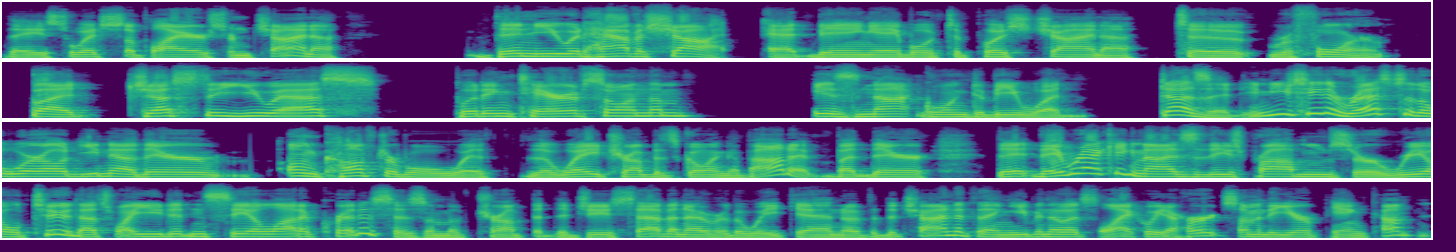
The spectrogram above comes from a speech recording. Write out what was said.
they switch suppliers from China, then you would have a shot at being able to push China to reform. But just the US putting tariffs on them is not going to be what does it. And you see the rest of the world, you know, they're uncomfortable with the way Trump is going about it, but they're they, they recognize that these problems are real too. That's why you didn't see a lot of criticism of Trump at the G7 over the weekend over the China thing, even though it's likely to hurt some of the European com-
